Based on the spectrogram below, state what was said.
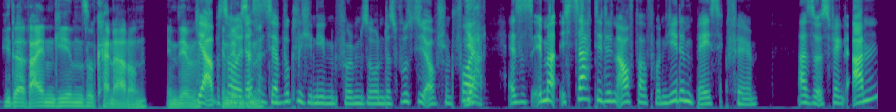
wieder reingehen, so keine Ahnung. In dem, ja, aber in sorry, dem das ist ja wirklich in jedem Film so und das wusste ich auch schon vorher. Ja. Es ist immer, ich sag dir den Aufbau von jedem Basic-Film. Also es fängt an,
